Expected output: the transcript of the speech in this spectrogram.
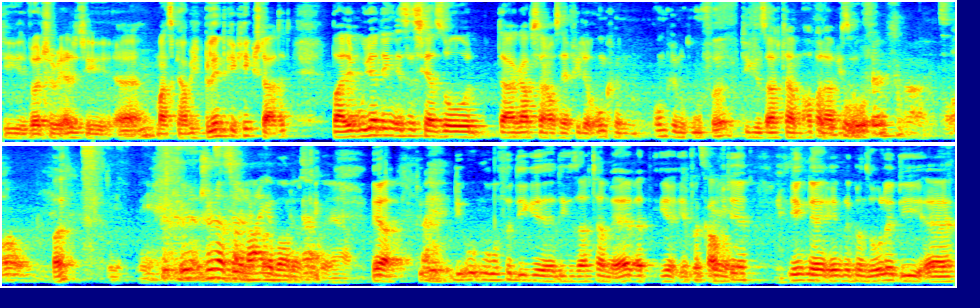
Die Virtual Reality äh, Maske habe ich blind gekickstartet. Bei dem Uja-Ding ist es ja so, da gab es dann auch sehr viele Unken, Unkenrufe, die gesagt haben, hoppala, wieso? Oh. Was? Schön, schön, dass du den noch eingebaut hast. Ja. Ja. Die, die Unkenrufe, die, die gesagt haben, ey, ihr, ihr verkauft hier irgendeine, irgendeine Konsole, die, äh,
